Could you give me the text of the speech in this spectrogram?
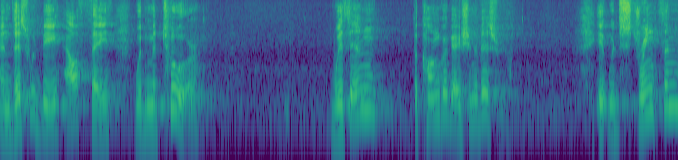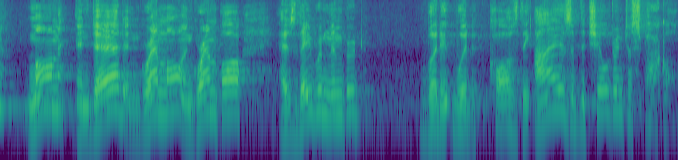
And this would be how faith would mature within the congregation of Israel. It would strengthen mom and dad and grandma and grandpa as they remembered, but it would cause the eyes of the children to sparkle.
